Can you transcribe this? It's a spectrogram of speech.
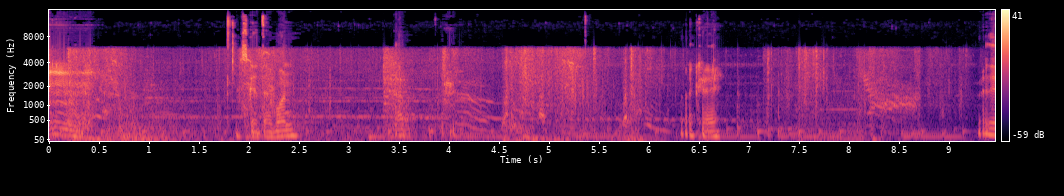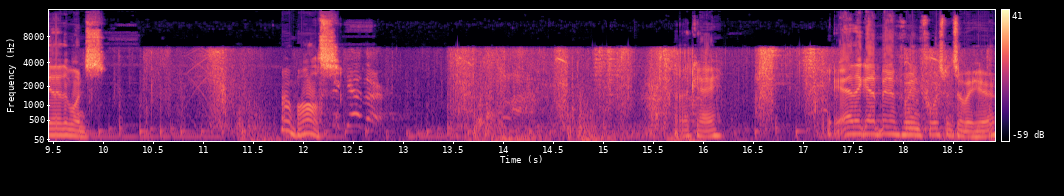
Let's get that one. Are the other ones? Oh, balls. Okay. Yeah, they got a bit of reinforcements over here.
